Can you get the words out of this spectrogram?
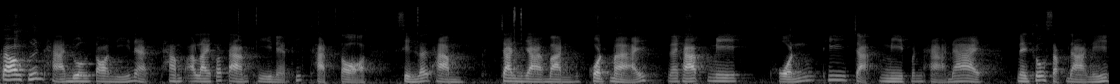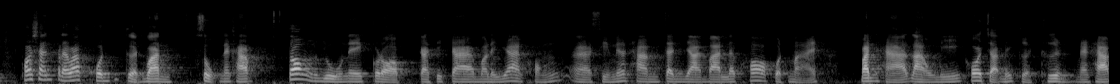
แปลว่าพื้นฐานดวงตอนนี้เนี่ยทำอะไรก็ตามทีเนี่ยที่ขัดต่อศีลธรรม จรรยาบรรณกฎหมายนะครับ มีผลที่จะมีปัญหาได้ในช่วงสัปดาห์นี้ เพราะฉะนั้นแปลว่าคนที่เกิดวัน ศุกนะครับ ต้องอยู่ในกรอบกติกามารยาทของศีลธรรม จรรยาบรรณและข้อกฎหมาย ปัญหาเหล่านี้ก็จะไม่เกิดขึ้นนะครับ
